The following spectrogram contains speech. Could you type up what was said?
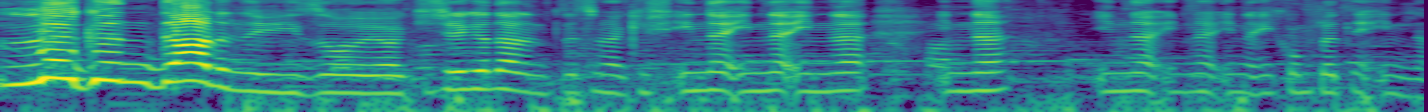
Legendarny widzę, jakiś legendarny. To są jakieś inne, inne, inne, inne, inne, inne, inne i kompletnie inne.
